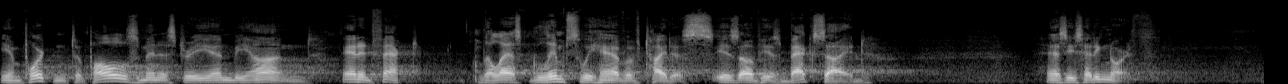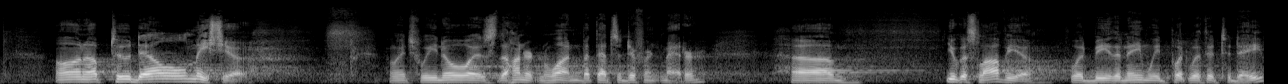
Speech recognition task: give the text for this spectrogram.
important to Paul's ministry and beyond. And in fact, the last glimpse we have of Titus is of his backside as he's heading north on up to Dalmatia, which we know as the 101, but that's a different matter. Um, Yugoslavia would be the name we'd put with it today.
